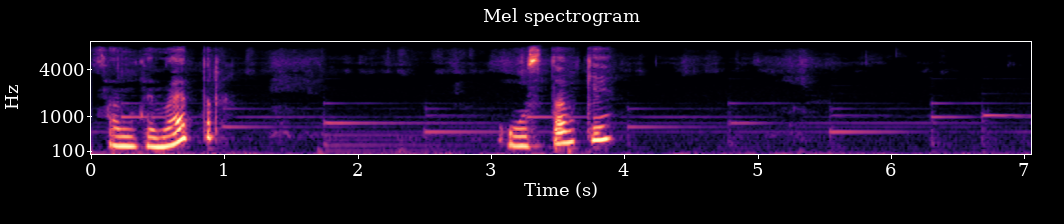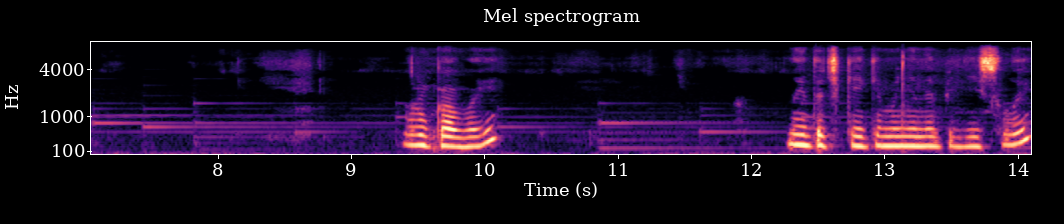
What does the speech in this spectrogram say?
Сантиметр, уставки. Рукави, ниточки, які мені не підійшли,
